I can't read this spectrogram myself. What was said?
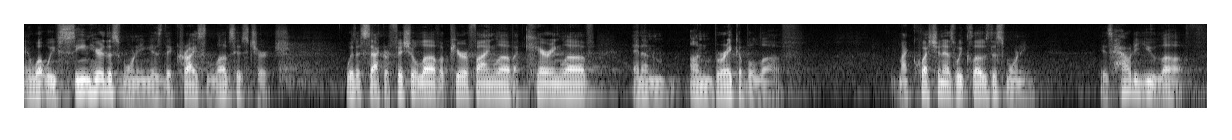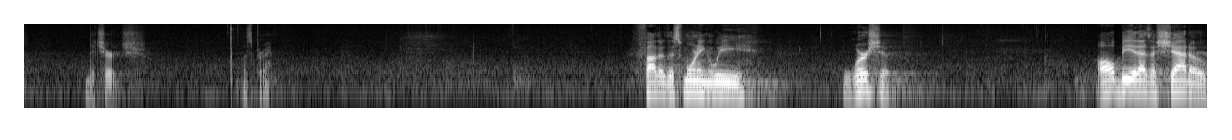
And what we've seen here this morning is that Christ loves his church with a sacrificial love, a purifying love, a caring love, and an unbreakable love. My question as we close this morning is how do you love the church? Let's pray. Father, this morning we worship albeit as a shadow,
